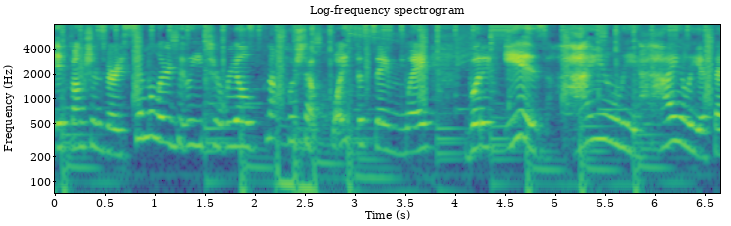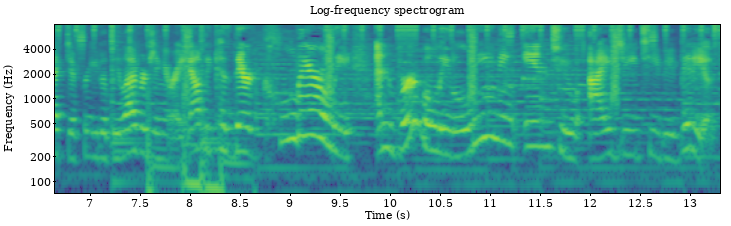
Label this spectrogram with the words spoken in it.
It functions very similarly to Reels. It's not pushed out quite the same way, but it is highly, highly effective for you to be leveraging it right now because they're clearly and verbally leaning into IGTV videos.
